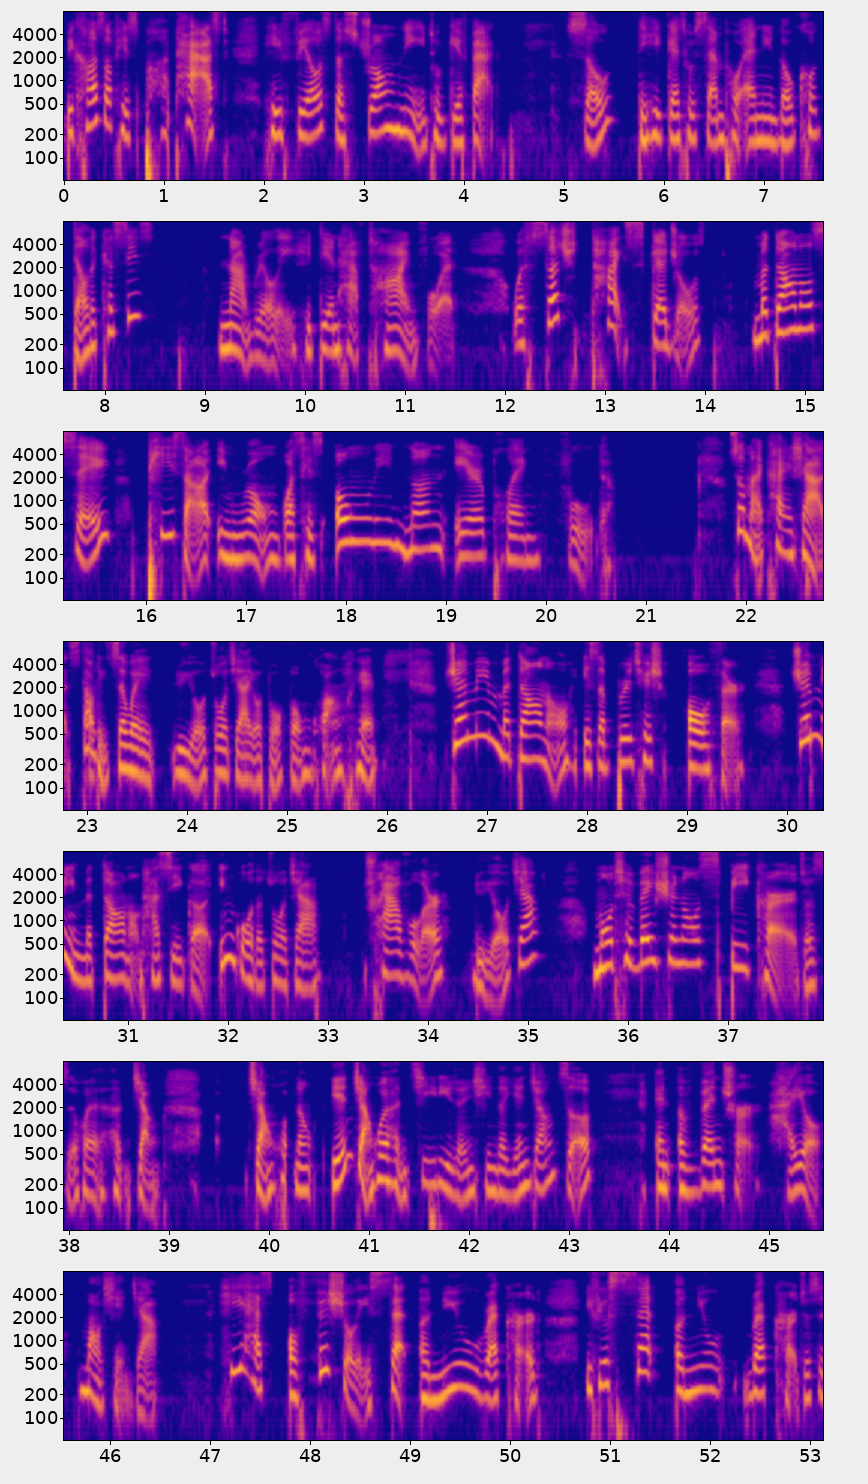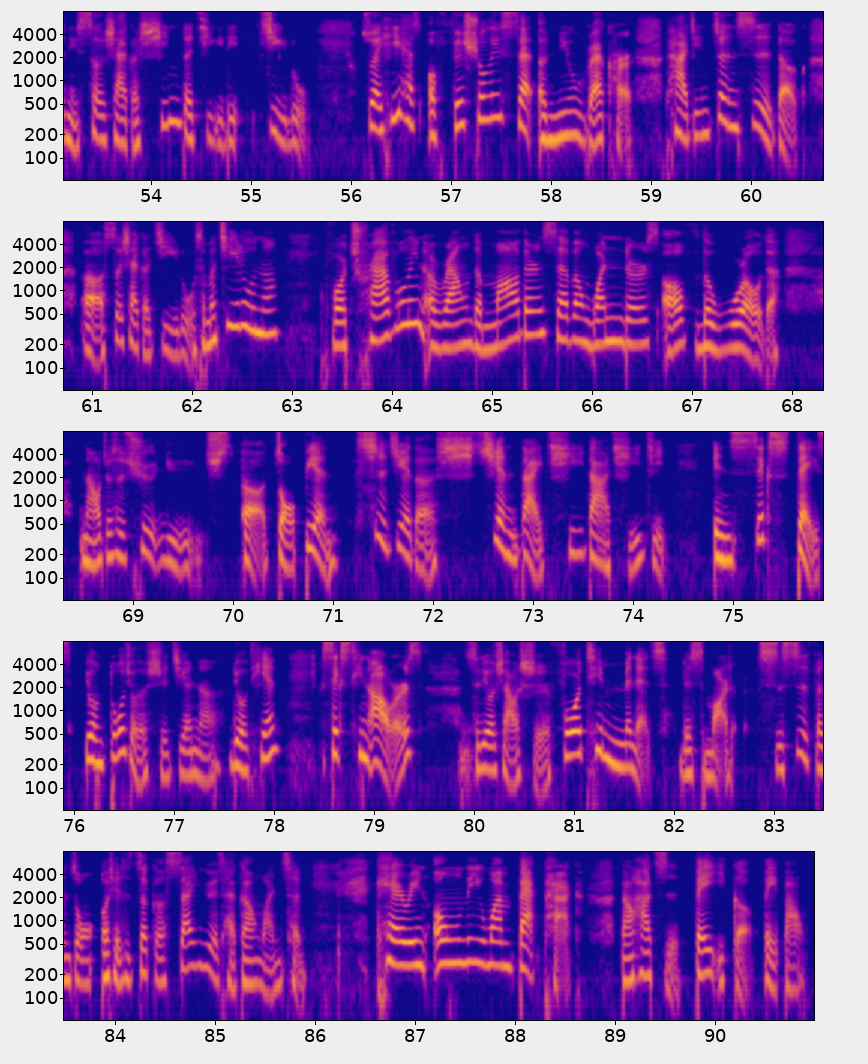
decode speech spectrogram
Because of his past, he feels the strong need to give back. So, did he get to sample any local delicacies? Not really. He didn't have time for it. With such tight schedules, McDonald's say pizza in Rome was his only non-airplane food. food。所以我们来看一下，到底这位旅游作家有多疯狂。OK，Jamie McDonald is a British author。Jamie McDonald 他是一个英国的作家，traveler 旅游家，motivational speaker 就是会很讲讲会能演讲会很激励人心的演讲者，an adventure 还有冒险家。he has officially set a new record. If you set a new record，就是你设下一个新的记录记录。所以 he has officially set a new record，他已经正式的呃设下一个记录。什么记录呢？For traveling around the modern seven wonders of the world， 然后就是去旅呃走遍世界的现代七大奇景。in six days 用多久的时间呢？六天，sixteen hours 十六小时，fourteen minutes this March 十四分钟，而且是这个三月才刚完成。Carrying only one backpack，然后他只背一个背包。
